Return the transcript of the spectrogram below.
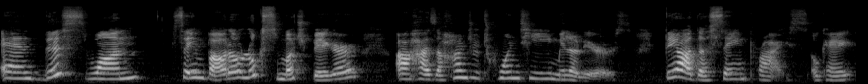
And this one, same bottle, looks much bigger, uh, has 120 milliliters. They are the same price, okay?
